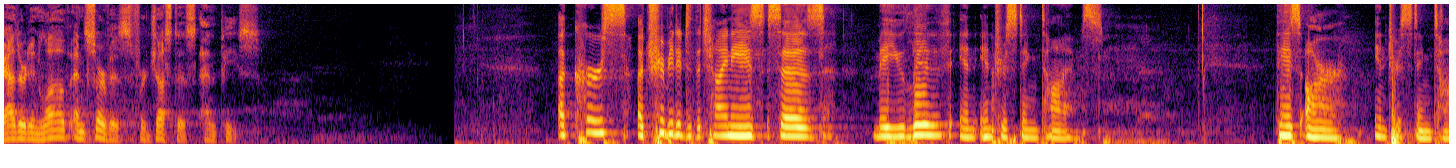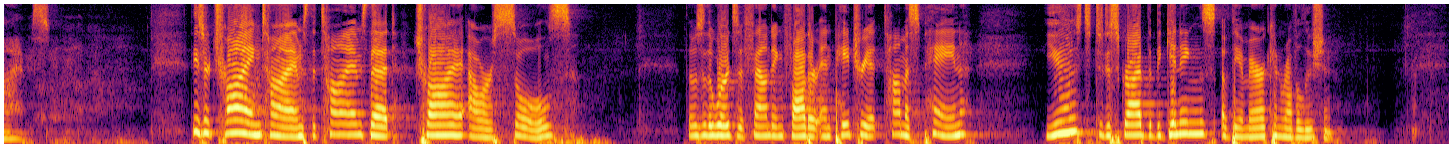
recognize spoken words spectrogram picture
gathered in love and service for justice and peace. A curse attributed to the Chinese says, May you live in interesting times. These are interesting times. These are trying times, the times that try our souls those are the words of founding father and patriot Thomas Paine, used to describe the beginnings of the American Revolution.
